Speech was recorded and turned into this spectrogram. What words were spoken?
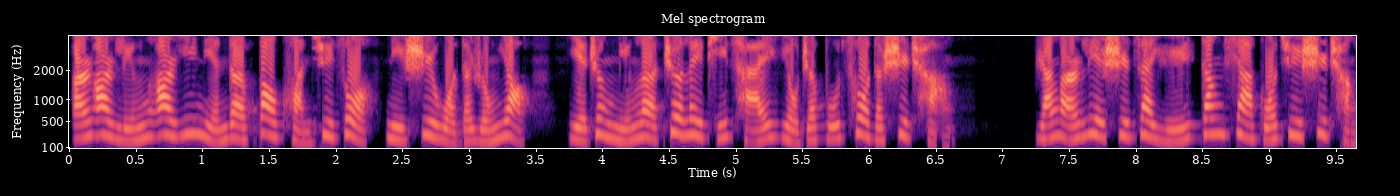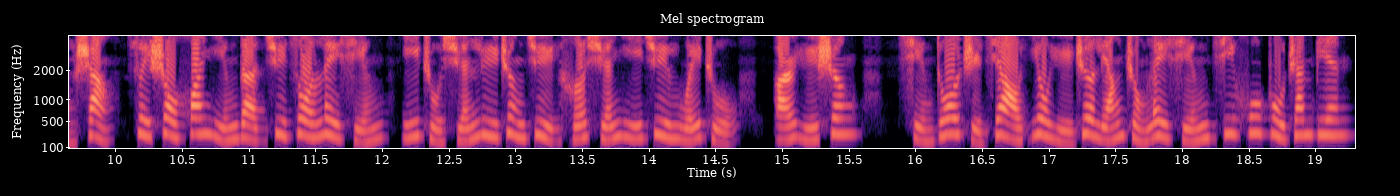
而二零二一年的爆款剧作《你是我的荣耀》也证明了这类题材有着不错的市场。然而，劣势在于当下国剧市场上最受欢迎的剧作类型以主旋律正剧和悬疑剧为主，而《余生，请多指教》又与这两种类型几乎不沾边。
